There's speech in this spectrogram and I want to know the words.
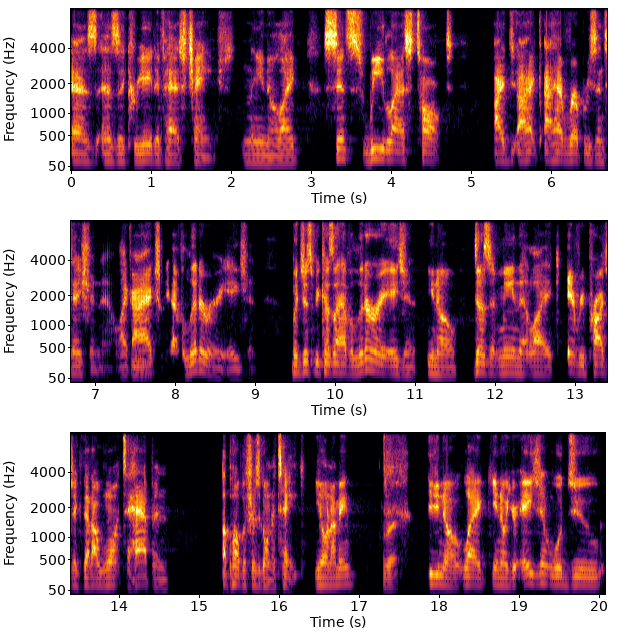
as as a creative has changed. You know, like since we last talked I I I have representation now. Like I Mm. actually have a literary agent. But just because I have a literary agent, you know, doesn't mean that like every project that I want to happen, a publisher is going to take. You know what I mean? right You know, like you know, your agent will do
